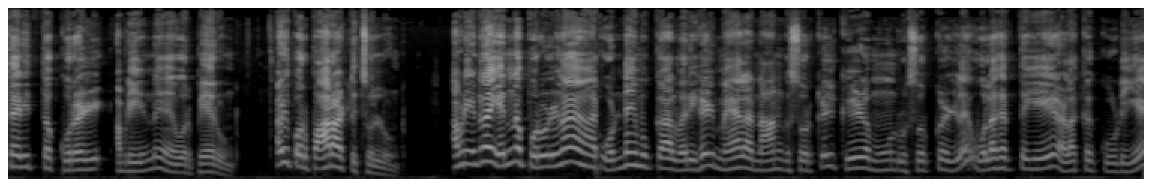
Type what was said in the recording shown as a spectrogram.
தரித்த குறள் அப்படின்னு ஒரு பேர் உண்டு. அது இப்போ ஒரு பாராட்டு சொல் உண்டு. அப்படின்றா என்ன பொருள்னா ஒன்னை முக்கால் வரிகள் மேலே நான்கு சொற்கள் கீழே மூன்று சொற்களில் உலகத்தையே அளக்கக்கூடிய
